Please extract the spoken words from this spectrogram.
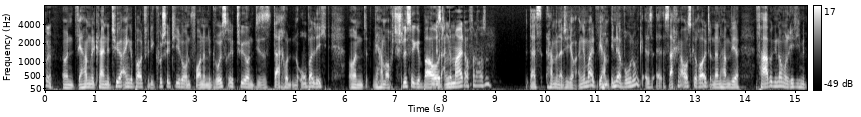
Cool. Und wir haben eine kleine Tür eingebaut für die Kuscheltiere und vorne eine größere Tür und dieses Dach und ein Oberlicht. Und wir haben auch Schlüssel gebaut. Ist angemalt auch von außen? Das haben wir natürlich auch angemalt. Wir haben in der Wohnung äh, äh, Sachen ausgerollt und dann haben wir Farbe genommen und richtig mit,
